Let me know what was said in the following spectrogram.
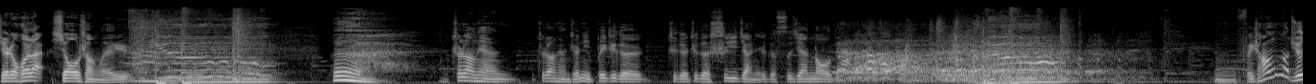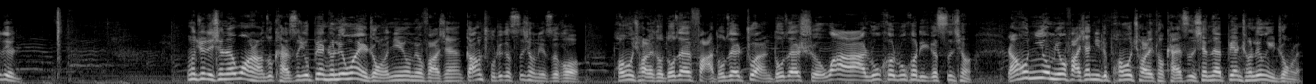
接着回来，笑声雷雨。唉，这两天这两天真的被这个这个这个试衣间的这个事件闹的，嗯，非常，我觉得，我觉得现在网上就开始又变成另外一种了。你有没有发现，刚出这个事情的时候，朋友圈里头都在发，都在转，都在说哇如何如何的一个事情。然后你有没有发现，你的朋友圈里头开始现在变成另一种了，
